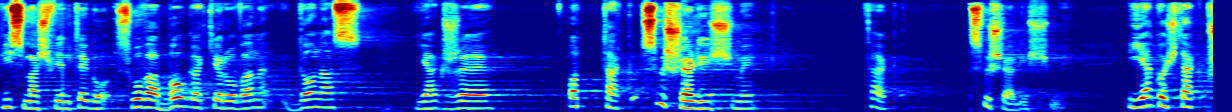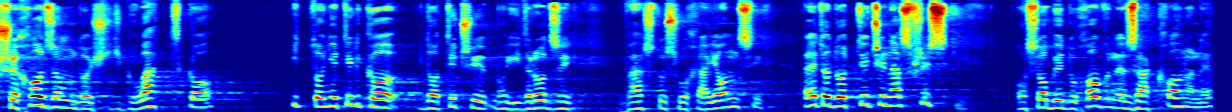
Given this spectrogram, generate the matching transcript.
Pisma Świętego, słowa Boga kierowane do nas, jakże od tak słyszeliśmy, tak, słyszeliśmy. I jakoś tak przechodzą dość gładko, i to nie tylko dotyczy, moi drodzy, Was tu słuchających, ale to dotyczy nas wszystkich. Osoby duchowne, zakonne,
